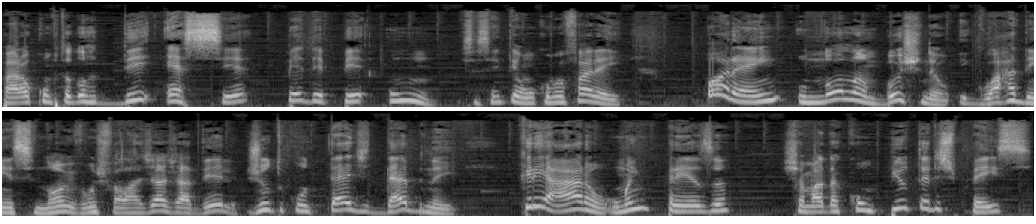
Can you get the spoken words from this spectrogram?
para o computador DSC PDP-1, 61, como eu falei. Porém, o Nolan Bushnell, e guardem esse nome, vamos falar já já dele, junto com Ted Dabney, criaram uma empresa chamada Computer Space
